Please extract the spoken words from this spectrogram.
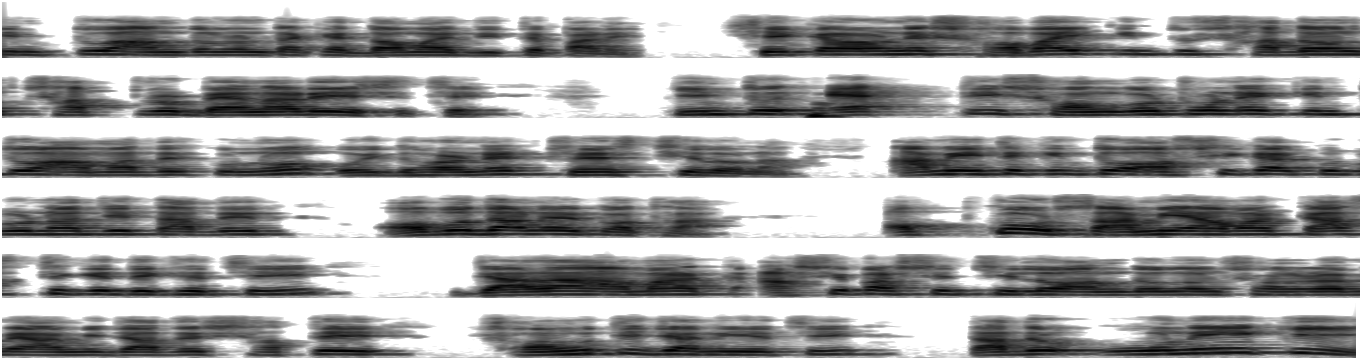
কিন্তু আন্দোলনটাকে দমায় দিতে পারে। সে কারণে সবাই কিন্তু সাধারণ ছাত্র ব্যানারে এসেছে। কিন্তু একটি সংগঠনে কিন্তু আমাদের কোনো ওই ধরনের ট্রেস ছিল না। আমি এটা কিন্তু অস্বীকার করব না যে তাদের অবদানের কথা। অফকোর্স আমি আমার কাছ থেকে দেখেছি, যারা আমার আশেপাশে ছিল আন্দোলন সংগ্রামে, আমি যাদের সাথে সংহতি জানিয়েছি, তাদের অনেকেই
